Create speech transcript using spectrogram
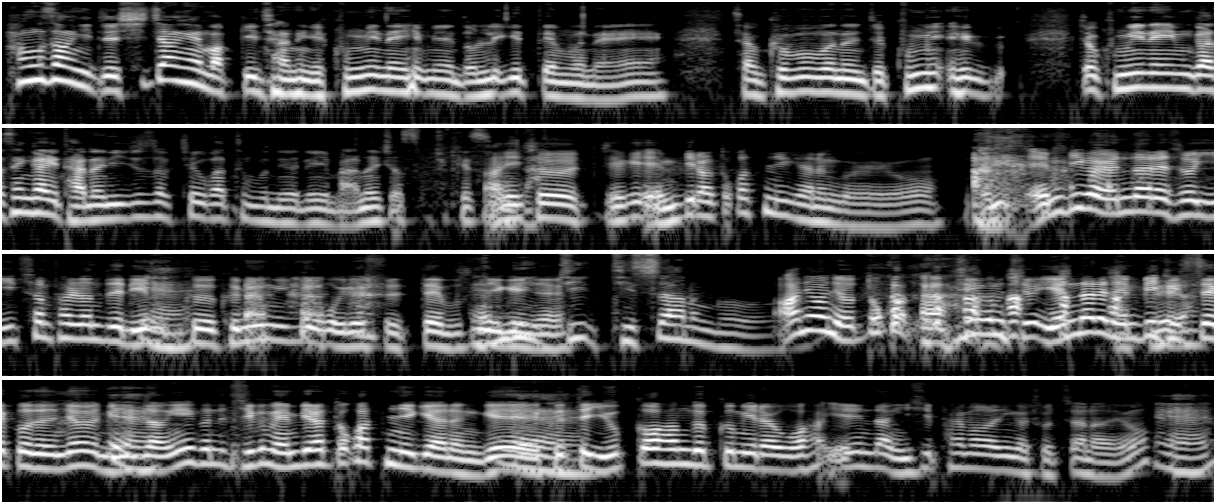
항상 이제 시장 에 맡기자는 게 국민의힘의 논리기 때문에 참 그 부분은 이제 국민 저 국민의힘과 생각이 다른 이준석 최고 같은 분들이 많으셨으면 좋겠습니다. 아니 저 되게 MB랑 똑같은 얘기 하는 거예요. MB가 옛날에 저 2008년대 리, 예. 그 금융위기 오고 이랬을 때 무슨 얘기냐? 디, 디스하는 거. 아니 아니요 똑같. 지금 지금 옛날엔 MB 아, 디스했거든요 민주당이. 예. 근데 지금 MB랑 똑같은 얘기하는 게 예. 그때 유가 환급금이라고 1인당 28만 원인가 줬잖아요. 예.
